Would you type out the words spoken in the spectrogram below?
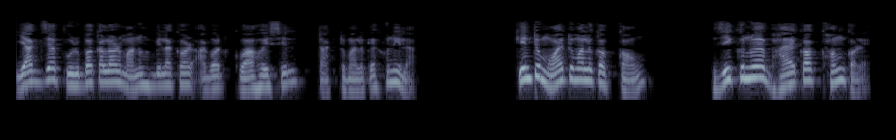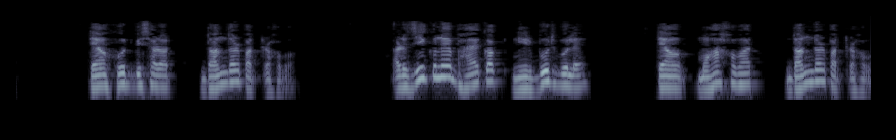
ইয়াক যে পূৰ্বকালৰ মানুহবিলাকৰ আগত কোৱা হৈছিল তাক তোমালোকে শুনিলা। কিন্তু মই তোমালোকক কওঁ যিকোনোৱে ভায়েকক খং কৰে তেওঁ সোধ বিচাৰত দণ্ডৰ পাত্ৰ হব। আৰু যিকোনোৱে ভায়েকক নিৰ্বোধ বোলে তেওঁ মহাসভাত দণ্ডৰ পাত্ৰ হব।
